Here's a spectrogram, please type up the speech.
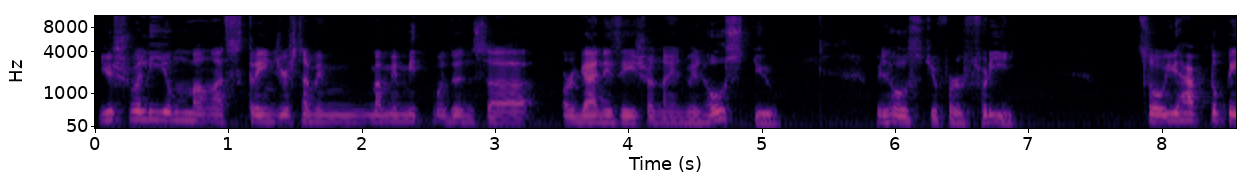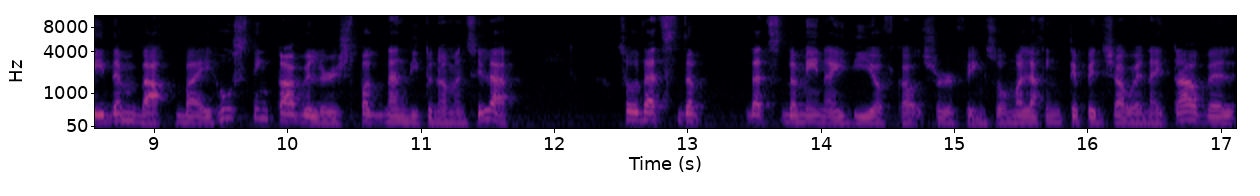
usually yung mga strangers na mamimit mo dun sa organization na yun will host you. Will host you for free. So you have to pay them back by hosting travelers pag nandito naman sila. So that's the that's the main idea of couchsurfing. So malaking tipid siya when I travel.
